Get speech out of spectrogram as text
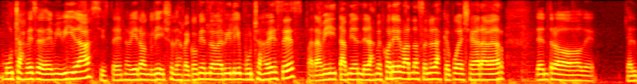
muchas veces de mi vida, si ustedes no vieron Glee, yo les recomiendo ver Glee muchas veces. Para mí también de las mejores bandas sonoras que puede llegar a ver dentro de- del,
